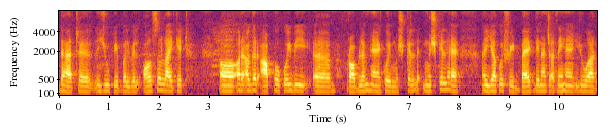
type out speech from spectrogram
that uh, you people will also like it uh, और अगर आपको कोई भी प्रॉब्लम uh, है कोई मुश्किल मुश्किल है uh, या कोई फीडबैक देना चाहते हैं you are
